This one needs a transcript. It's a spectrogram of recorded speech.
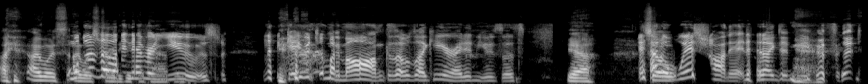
I, I was. I was of them I to get that never used. I gave it to my mom because I was like, here, I didn't use this. Yeah, It had a wish on it and I didn't use it.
